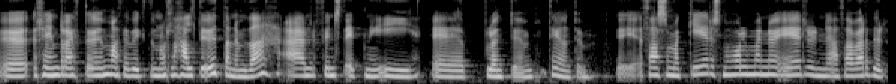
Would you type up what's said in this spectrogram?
Uh, Hreinræktu um að við getum náttúrulega haldið utanum það en finnst einni í uh, blöndum tegundum. Uh, það sem að gerist með holmænu er rauninni að það verður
